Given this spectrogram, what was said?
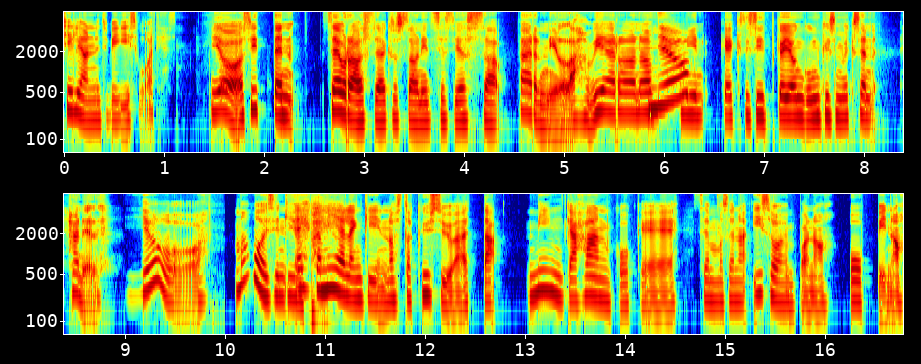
Chili on nyt viisivuotias. Joo, sitten seuraavassa jaksossa on itse asiassa Pärnilla vieraana. Joo. Niin keksisitkö jonkun kysymyksen hänelle? Joo. Mä voisin Kilpailu. ehkä mielenkiinnosta kysyä, että minkä hän kokee semmoisena isoimpana oppina,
